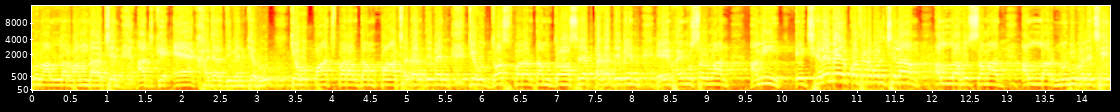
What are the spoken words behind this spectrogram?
কোন আল্লাহর বান্দা আছেন। আজকে এক হাজার দিবেন কেউ কেউ পাঁচ পাড়ার দাম পাঁচ হাজার দেবেন। কেউ দশ পাড়ার দাম দশ হাজার টাকা দেবেন। এ ভাই মুসলমান, আমি এই ছেলে মেয়ের কথাটা বলছিলাম। আল্লাহ সামাদ, আল্লাহর নবী বলেছেন,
